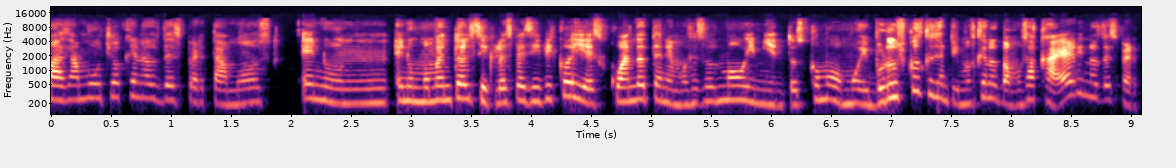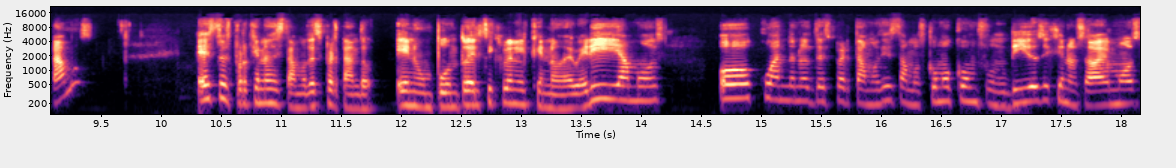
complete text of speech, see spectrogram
pasa mucho que nos despertamos en un, en un momento del ciclo específico y es cuando tenemos esos movimientos como muy bruscos que sentimos que nos vamos a caer y nos despertamos. Esto es porque nos estamos despertando en un punto del ciclo en el que no deberíamos o cuando nos despertamos y estamos como confundidos y que no sabemos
